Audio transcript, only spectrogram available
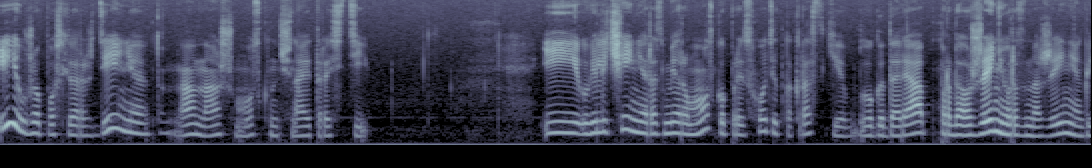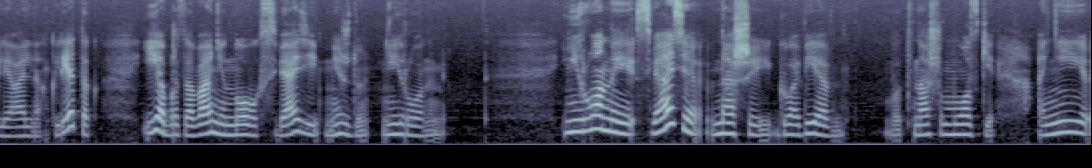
И уже после рождения там, на наш мозг начинает расти. И увеличение размера мозга происходит как раз-таки благодаря продолжению размножения глиальных клеток и образованию новых связей между нейронами. Нейронные связи в нашей голове, вот в нашем мозге, они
